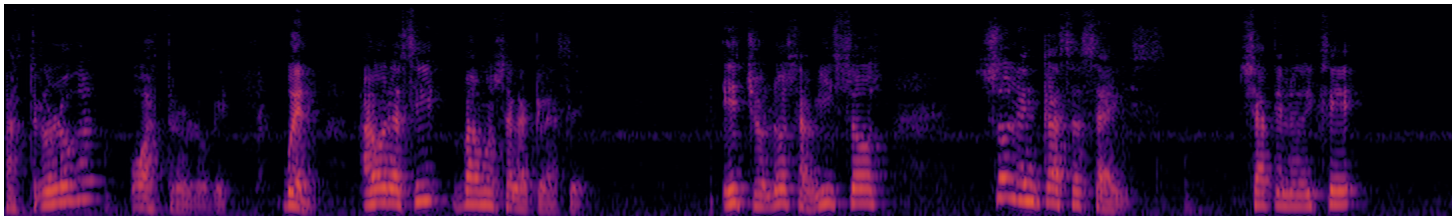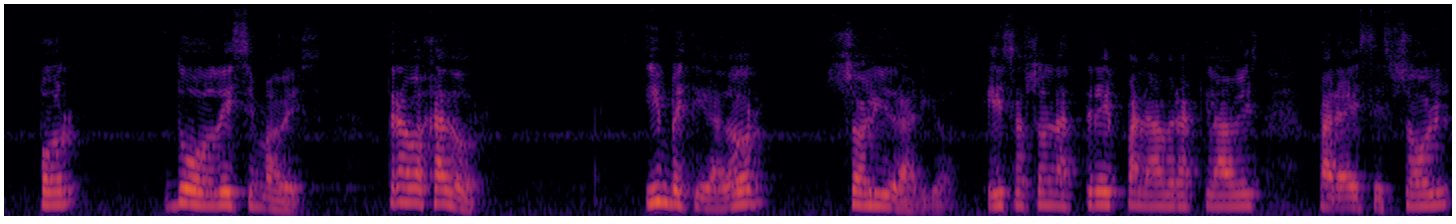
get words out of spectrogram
¿Astróloga o astrólogo? Bueno, ahora sí, vamos a la clase. Hecho los avisos, solo en casa 6. Ya te lo dije por duodécima vez. Trabajador, investigador, solidario. Esas son las tres palabras claves para ese sol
